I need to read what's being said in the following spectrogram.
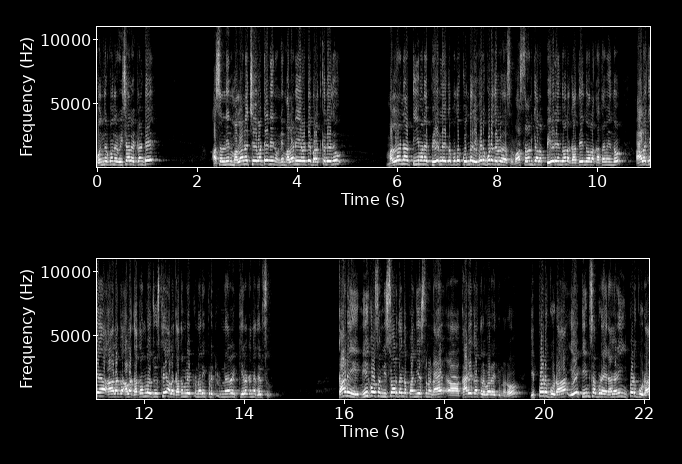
కొందరు కొందరు విషయాలు ఎట్లా అంటే అసలు నేను మల్లన్న చేయబట్టే నేను నేను మల్లన్న చేయబట్టే బ్రతకలేదు. మల్లన్న టీం అనే పేరు లేకపోతే కొందరు ఎవరు కూడా తెలియదు అసలు. వాస్తవానికి వాళ్ళ పేరు ఏందో వాళ్ళ గత ఏందో వాళ్ళ కథం ఏందో అలాగే వాళ్ళ వాళ్ళ గతంలో చూస్తే వాళ్ళ గతంలో ఎట్లున్నారు ఇప్పుడు ఎట్లున్నారో కీలకంగా తెలుసు. కానీ నీకోసం నిస్వార్థంగా పనిచేస్తున్న న్యాయ కార్యకర్తలు ఎవరైతే ఉన్నారో ఇప్పటి కూడా ఏ టీం సభ్యుడైనా కానీ ఇప్పుడు కూడా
